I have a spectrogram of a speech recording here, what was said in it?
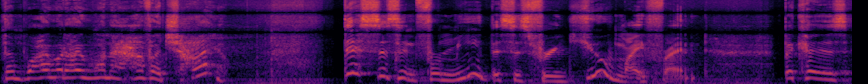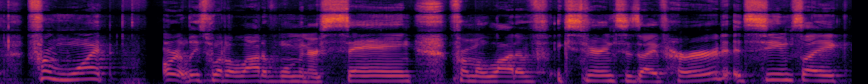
then why would I want to have a child? This isn't for me. This is for you, my friend. Because from what, or at least what a lot of women are saying, from a lot of experiences I've heard, it seems like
